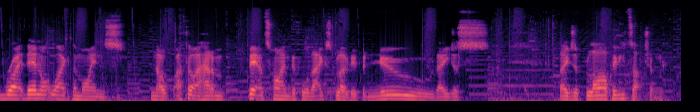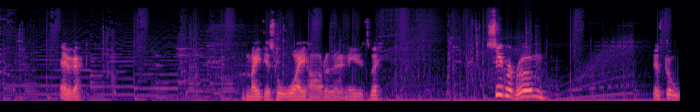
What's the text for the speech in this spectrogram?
Right, they're not like the mines. Nope, I thought I had a bit of time before that exploded, but no, they just... They just blow up if you touch them. There we go. Made this way harder than it needed to be. Secret room! Let's go.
